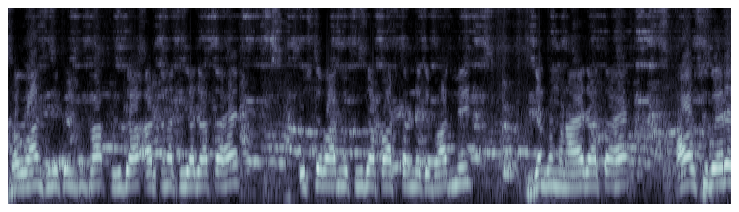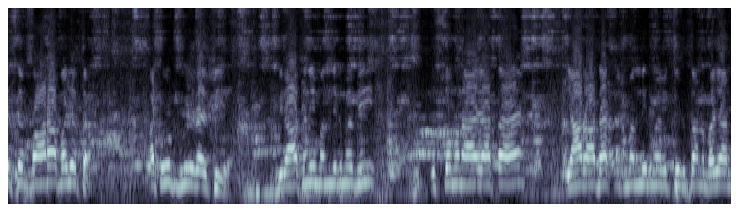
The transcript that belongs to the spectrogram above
भगवान श्री कृष्ण का पूजा अर्चना किया जाता है। उसके बाद में पूजा पाठ करने के बाद में जन्म मनाया जाता है और सवेरे से 12 बजे तक अटूट भीड़ रहती है। विरासनी मंदिर में भी उत्सव मनाया जाता है। यहाँ राधा कृष्ण मंदिर में भी कीर्तन, भजन,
